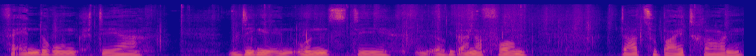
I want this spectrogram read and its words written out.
Veränderung der Dinge in uns, die in irgendeiner Form dazu beitragen,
